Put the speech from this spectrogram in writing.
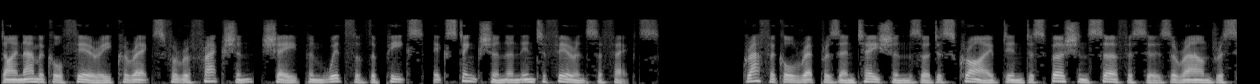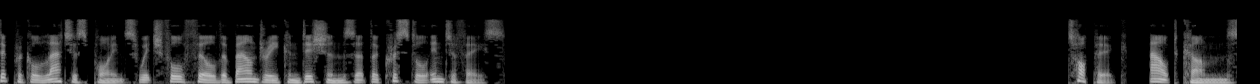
dynamical theory corrects for refraction, shape and width of the peaks, extinction and interference effects. Graphical representations are described in dispersion surfaces around reciprocal lattice points which fulfill the boundary conditions at the crystal interface. Topic: Outcomes.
